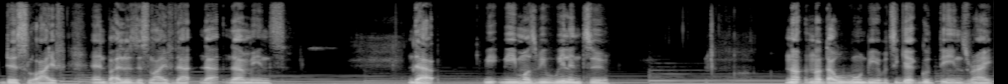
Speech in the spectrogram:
this life. And by lose this life, that that that means that we we must be willing to not not that we won't be able to get good things, right?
